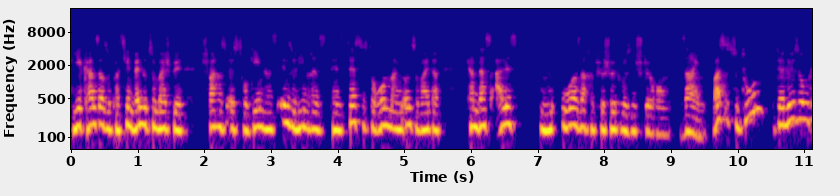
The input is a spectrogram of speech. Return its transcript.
Hier kann es also passieren, wenn du zum Beispiel schwaches Östrogen hast, Insulinresistenz, Testosteronmangel und so weiter, kann das alles eine Ursache für Schilddrüsenstörungen sein. Was ist zu tun? Der Lösung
